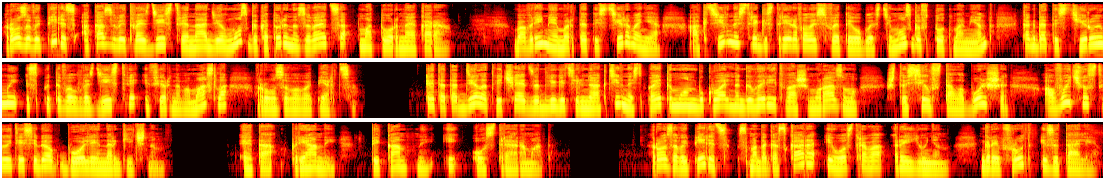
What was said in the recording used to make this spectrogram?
Розовый перец оказывает воздействие на отдел мозга, который называется моторная кора – во время МРТ-тестирования активность регистрировалась в этой области мозга в тот момент, когда тестируемый испытывал воздействие эфирного масла розового перца. Этот отдел отвечает за двигательную активность, поэтому он буквально говорит вашему разуму, что сил стало больше, а вы чувствуете себя более энергичным. Это пряный, пикантный и острый аромат. Розовый перец с Мадагаскара и острова Реюнин, грейпфрут из Италии.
